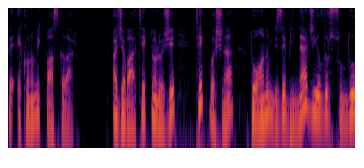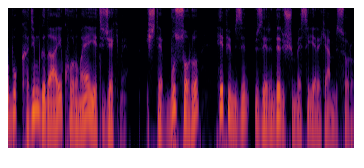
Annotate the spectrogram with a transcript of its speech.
ve ekonomik baskılar. Acaba teknoloji tek başına doğanın bize binlerce yıldır sunduğu bu kadim gıdayı korumaya yetecek mi? İşte bu soru hepimizin üzerinde düşünmesi gereken bir soru.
